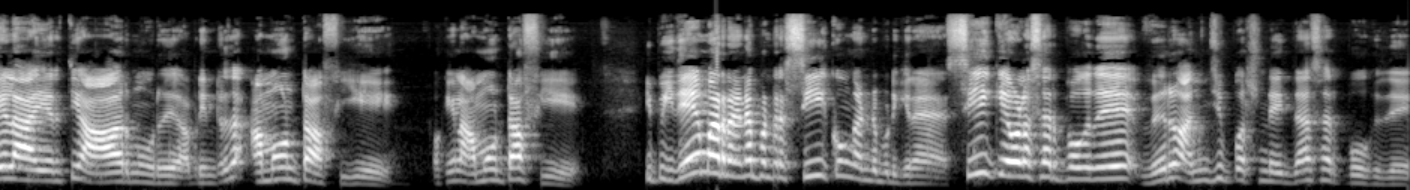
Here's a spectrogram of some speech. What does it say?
ஏழாயிரத்தி அறுநூறு அப்படின்றது அமௌண்ட் ஆஃப் ஏ ஓகேங்களா அமௌண்ட் ஆஃப் ஏ இப்போ இதே மாதிரி நான் என்ன பண்ணுறேன் சிக்கும் கண்டுபிடிக்கிறேன். சிக்கு எவ்வளோ சார் போகுது? வெறும் அஞ்சு பர்சன்டேஜ் தான் சார் போகுது.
